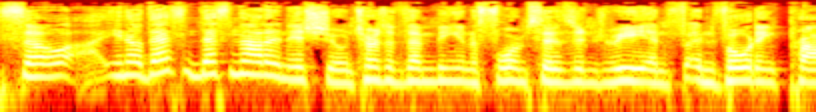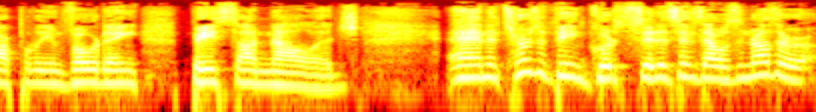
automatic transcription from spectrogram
So uh, you know that's that's not an issue in terms of them being an informed citizenry and, and voting properly and voting based on knowledge. And in terms of being good citizens, that was another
